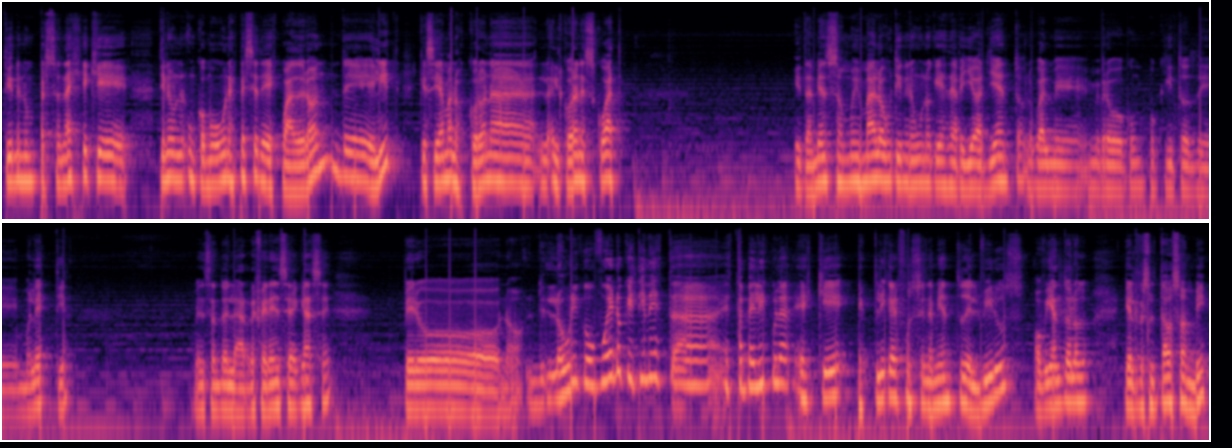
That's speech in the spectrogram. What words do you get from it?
Tienen un personaje que tiene un- como una especie de escuadrón de elite que se llama los Corona, el Corona Squad. Y también son muy malos. Tienen uno que es de apellido Argento, lo cual me, me provocó un poquito de molestia. Pensando en la referencia que hace. Pero no. Lo único bueno que tiene esta, esta película es que explica el funcionamiento del virus, obviando el resultado zombie,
